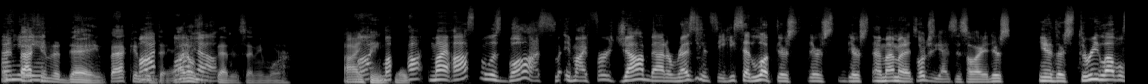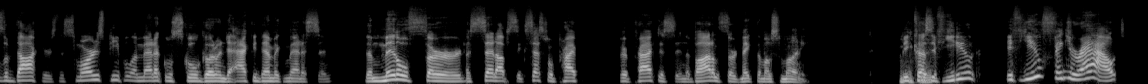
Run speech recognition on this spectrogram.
I That's back in the day. Back in my- the day. I don't house- think that is anymore. I my, think my, so. ho- my hospitalist boss in my first job out of residency, he said, "Look, there's there's there's and I might have told you guys this already. There's you know there's three levels of doctors. The smartest people in medical school go into academic medicine. The middle third set up successful private practice, and the bottom third make the most money. Because if you if you figure out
